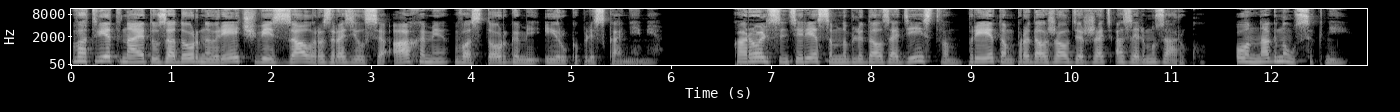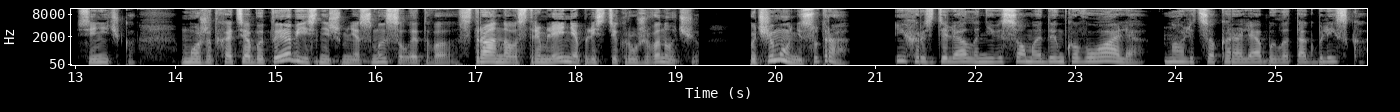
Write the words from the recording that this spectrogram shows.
В ответ на эту задорную речь весь зал разразился ахами, восторгами и рукоплесканиями. Король с интересом наблюдал за действом, при этом продолжал держать Азельму за руку. Он нагнулся к ней. «Синичка, может, хотя бы ты объяснишь мне смысл этого странного стремления плести кружево ночью? Почему не с утра?» Их разделяла невесомая дымка вуаля, но лицо короля было так близко.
